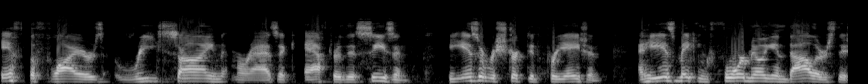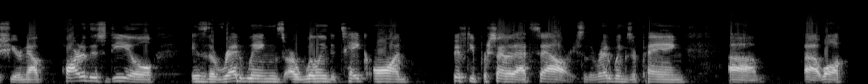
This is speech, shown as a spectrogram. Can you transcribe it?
if the Flyers re-sign Mrazek after this season. He is a restricted free agent, and he is making four million dollars this year. Now, part of this deal is the Red Wings are willing to take on 50% of that salary. So the Red Wings are paying, um, uh, well,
